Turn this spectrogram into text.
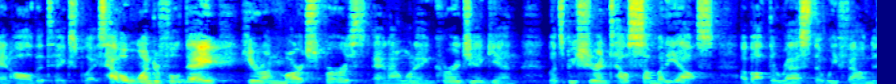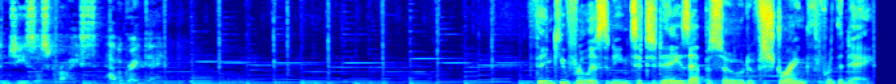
and all that takes place. Have a wonderful day here on March 1st, and I want to encourage you again. Let's be sure and tell somebody else about the rest that we found in Jesus Christ. Have a great day. Thank you for listening to today's episode of Strength for the Day.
